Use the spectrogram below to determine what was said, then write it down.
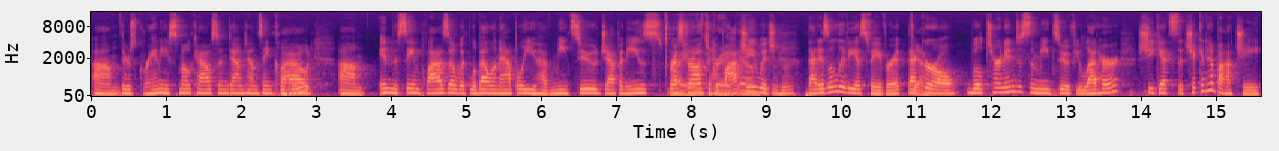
Um, there's Granny Smokehouse in downtown St. Cloud. Mm-hmm. Um, in the same plaza with La and Napoli, you have Mitsu Japanese Oh, yeah, restaurant, the hibachi, yeah. which that is Olivia's favorite. That Yeah. girl will turn into some mitsu if you let her. She gets the chicken hibachi,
